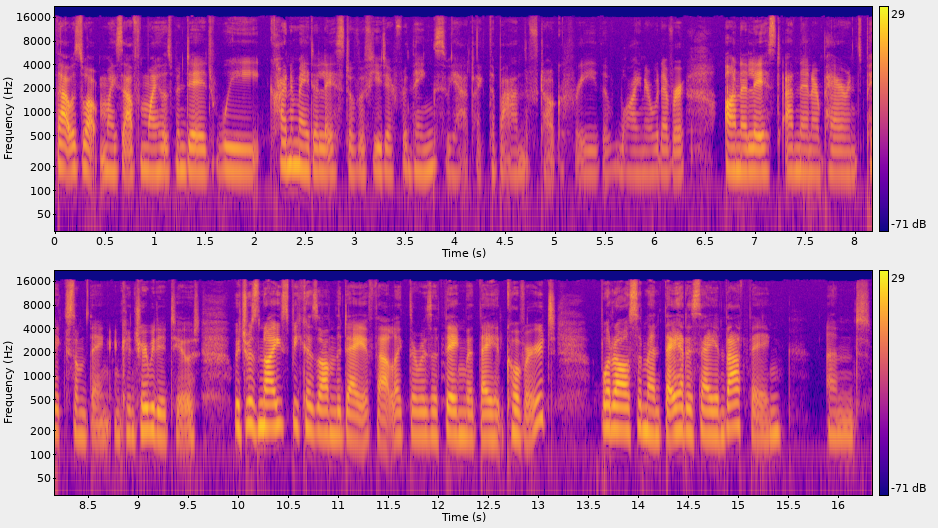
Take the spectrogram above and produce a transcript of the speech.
that was what myself and my husband did. We kind of made a list of a few different things. We had like the band, the photography, the wine, or whatever on a list, and then our parents picked something and contributed to it, which was nice because on the day it felt like there was a thing that they had covered, but also meant they had a say in that thing and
